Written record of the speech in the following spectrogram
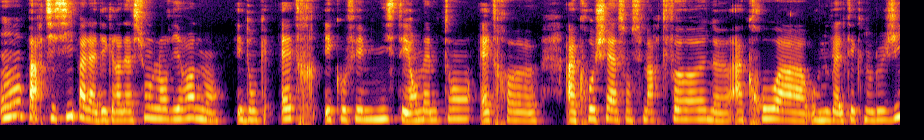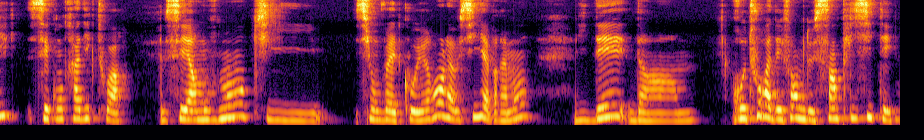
on participe à la dégradation de l'environnement. Et donc être écoféministe et en même temps être euh, accroché à son smartphone, accro à, aux nouvelles technologies, c'est contradictoire. C'est un mouvement qui, si on veut être cohérent, là aussi, il y a vraiment l'idée d'un retour à des formes de simplicité,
